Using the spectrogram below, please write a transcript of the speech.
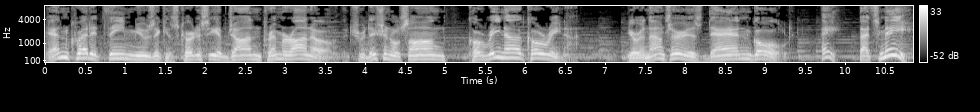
End credit theme music is courtesy of John Primerano, the traditional song Corina Corina. Your announcer is Dan Gold. Hey, that's me.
